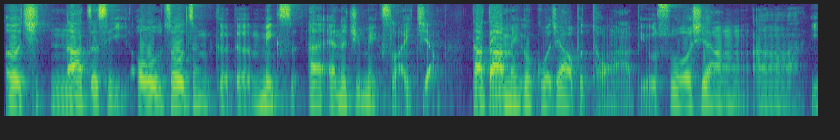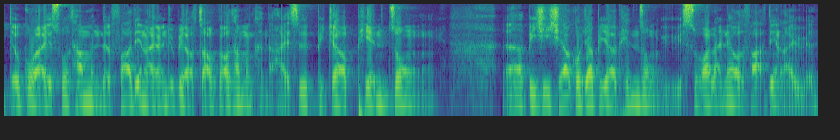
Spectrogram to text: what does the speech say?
而且那这是以欧洲整个的 mix 呃 energy mix 来讲。那当然每个国家有不同啊。比如说像啊以德国来说，他们的发电来源就比较糟糕，他们可能还是比较偏重呃比起其他国家比较偏重于石化燃料的发电来源。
